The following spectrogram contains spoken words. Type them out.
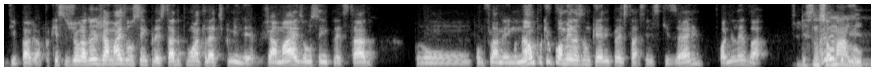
de pagar, porque esses jogadores jamais vão ser emprestados para um Atlético Mineiro, jamais vão ser emprestados por um, um Flamengo. Não porque o Palmeiras não quer emprestar. Se eles quiserem, podem levar. Eles não Mas são é malucos.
